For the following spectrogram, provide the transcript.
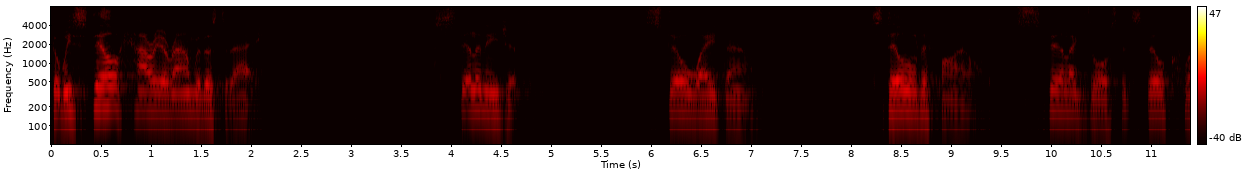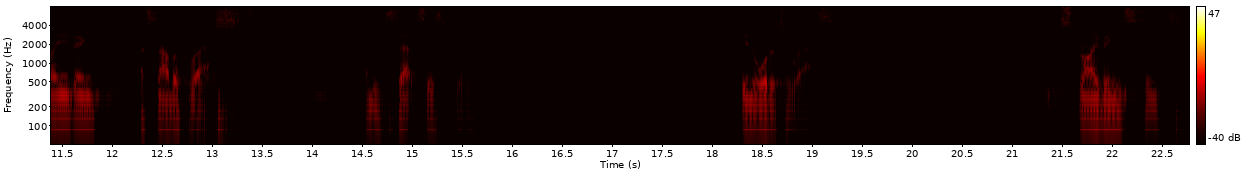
that we still carry around with us today. We're still in Egypt, still weighed down, still defiled, still exhausted, still craving a Sabbath rest. And he sets us free in order to rest. Striving cease.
